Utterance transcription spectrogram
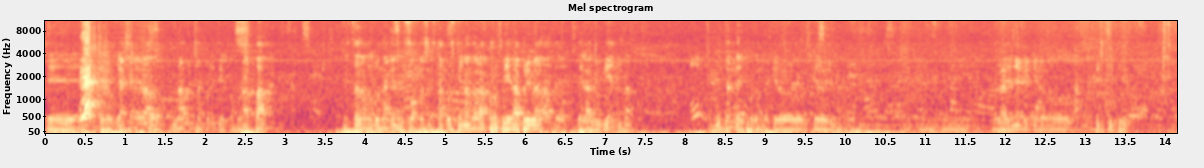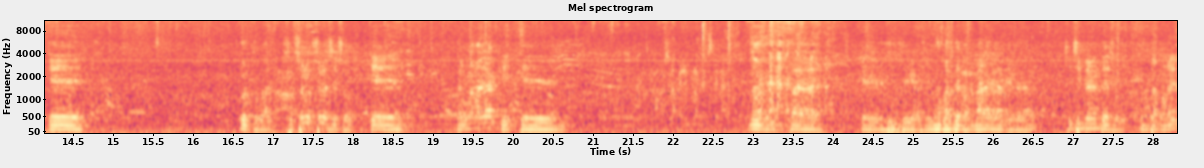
de, de, lo que ha generado una lucha política como la paz, te estás dando cuenta que en el fondo se está cuestionando la propiedad privada de, de la vivienda. ¿Me entendéis por dónde quiero, quiero ir? En, en, en, la línea que quiero discutir. Que. Corto, vale. Solo, solo es eso. Que. De alguna manera que. que... No, vale, vale que, sí, que la segunda parte más mala que la primera, ¿no? Sí, simplemente eso, contraponer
